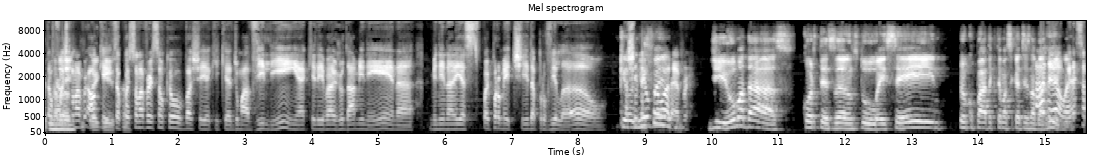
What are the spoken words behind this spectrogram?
Então não foi, li. só na, ok, então foi só na versão que eu baixei aqui, que é de uma vilinha, que ele vai ajudar a menina. A menina ia, foi prometida pro vilão. Que eu Achei li meio foi whatever. De uma das cortesãs do Eisei preocupada que tem uma cicatriz na Ah, barriga. não, essa,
